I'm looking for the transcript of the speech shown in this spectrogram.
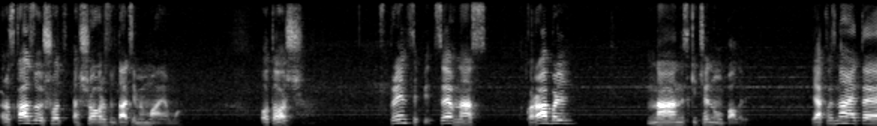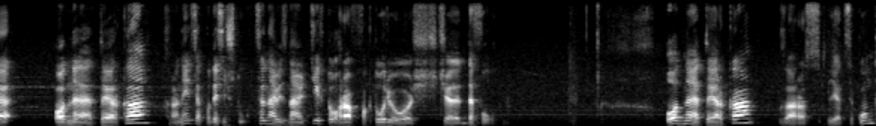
Розказую, що, що в результаті ми маємо. Отож, принципі, це в нас корабль на нескінченному паливі. Як ви знаєте, одне ТРК храниться по 10 штук. Це навіть знають ті, хто грав в Факторіо ще дефолтно. Одне ТРК, зараз 5 секунд,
